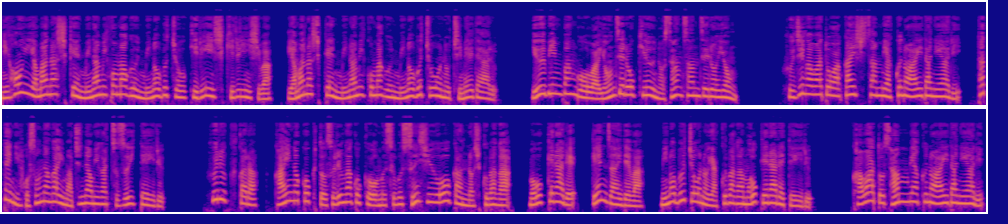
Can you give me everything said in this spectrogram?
日本山梨県南駒郡美濃町桐石桐石は山梨県南駒郡美濃町の地名である。郵便番号は409-3304。富士川と赤石山脈の間にあり、縦に細長い町並みが続いている。古くから海野国と駿河国を結ぶ水州王冠の宿場が設けられ、現在では美濃部長の役場が設けられている。川と山脈の間にあり、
